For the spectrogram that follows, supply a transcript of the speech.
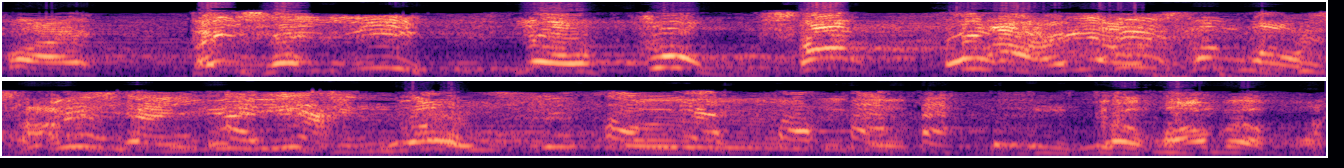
率。本县一要重赏，二要呈报上县予以敬表。别慌别慌，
